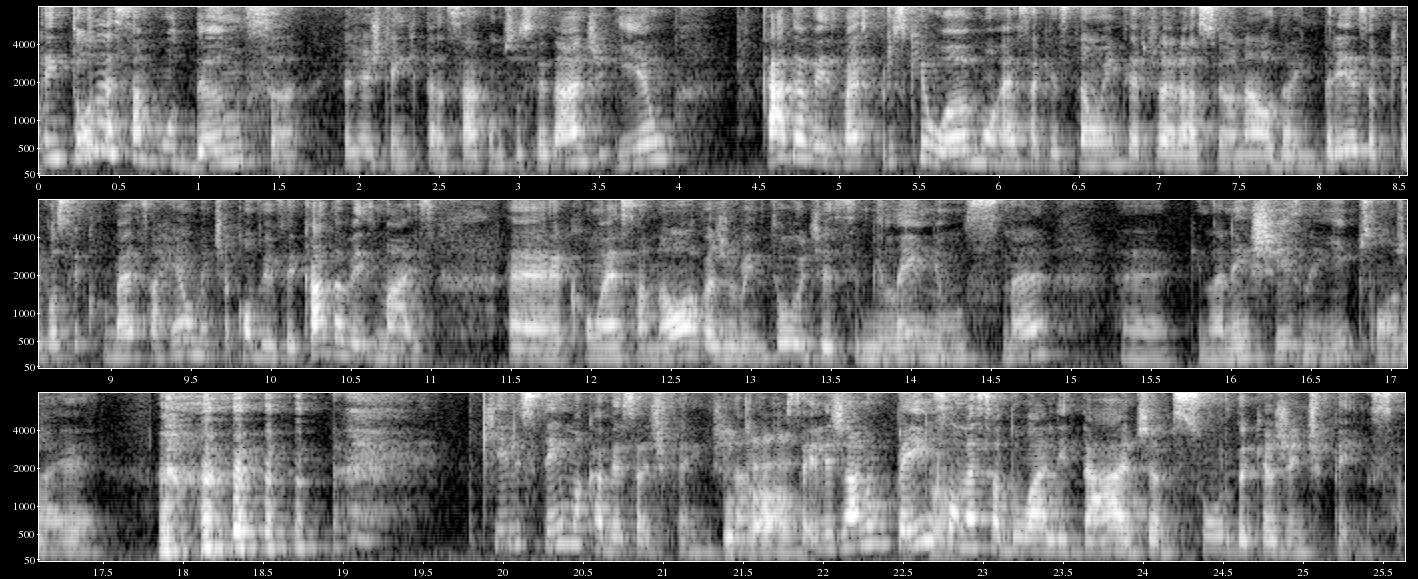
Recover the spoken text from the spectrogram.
tem toda essa mudança que a gente tem que pensar como sociedade e eu cada vez mais, por isso que eu amo essa questão intergeracional da empresa, porque você começa realmente a conviver cada vez mais é, com essa nova juventude, esse millenniums, né? É, que não é nem X nem Y, já é. que eles têm uma cabeça diferente Total. da nossa. Eles já não pensam Total. nessa dualidade absurda que a gente pensa,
